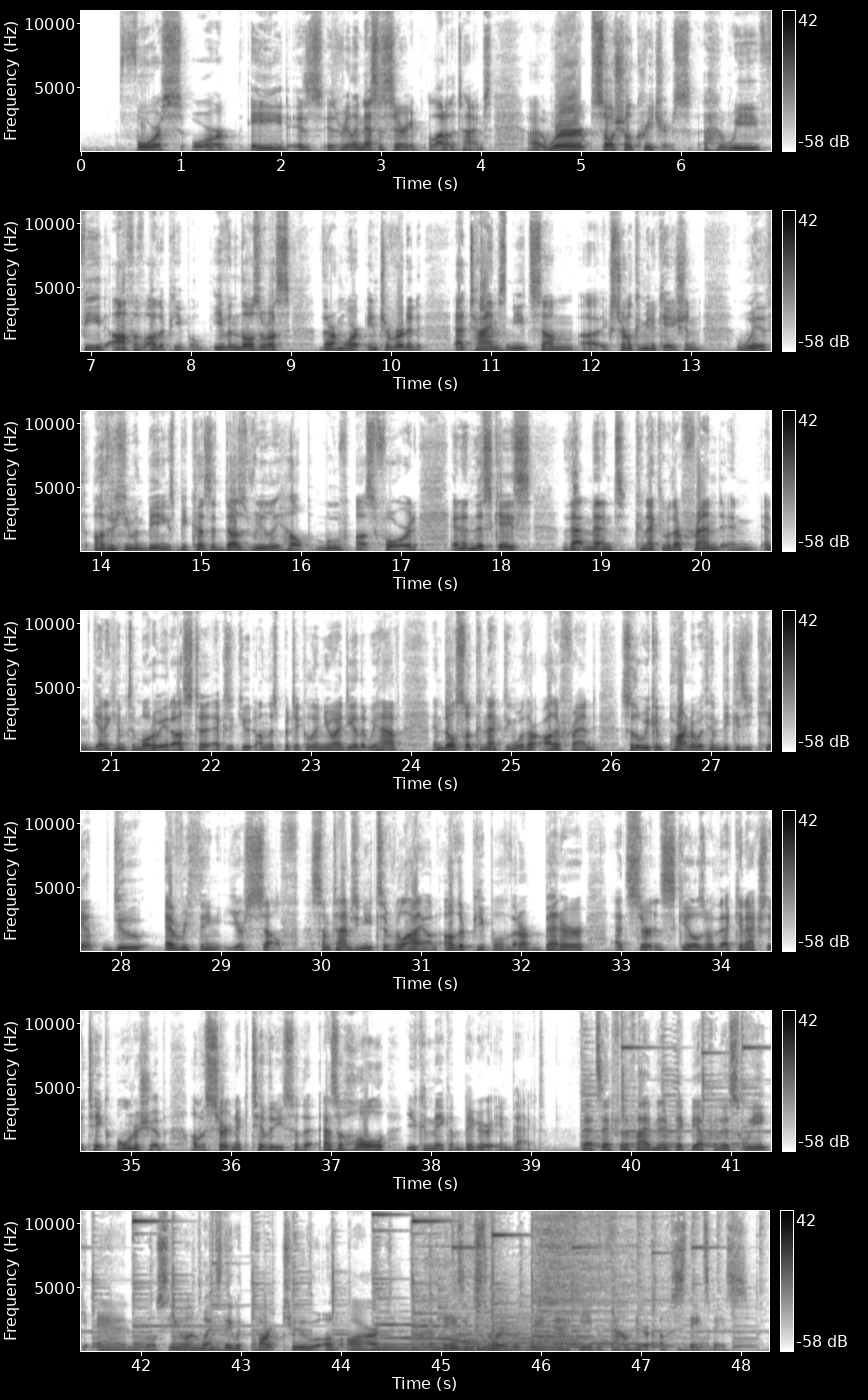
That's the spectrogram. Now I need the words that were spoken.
force or aid is, is really necessary a lot of the times. Uh, we're social creatures. We feed off of other people. Even those of us that are more introverted at times need some uh, external communication with other human beings because it does really help move us forward. And in this case, that meant connecting with our friend and, and getting him to motivate us to execute on this particular new idea that we have, and also connecting with our other friend so that we can partner with him because you can't do everything yourself. Sometimes you need to rely on other people that are better at certain skills or that can actually take ownership of a certain activity so that as a whole you can make a bigger impact. That's it for the five minute pick me up for this week, and we'll see you on Wednesday with part two of our amazing story with Wayne Mackey, the founder of StateSpace.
